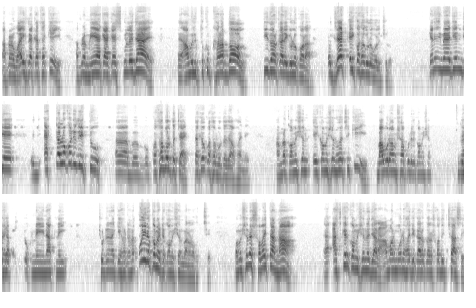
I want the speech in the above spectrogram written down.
আপনার ওয়াইফ একা থাকে? আপনার মেয়ে একা একা স্কুলে যায় আওয়ামী লীগ তো খুব খারাপ দল কি দরকার এগুলো করার? এক্স্যাক্ট এই কথাগুলো বলেছিল। ক্যান ইমাজিন যে একটা লোকও যদি একটু কথা বলতে চায় তাকেও কথা বলতে দেওয়া হয়নি আমরা কমিশন এই কমিশন হয়েছে কি? বাবুরাম শাহপুরের কমিশন। চোখ নেই নাক নেই ছোটে নাকি হাঁটা না ওই রকম একটা কমিশন বানানো হচ্ছে। কমিশনের সবাই তা না। আজকের কমিশনে যারা আমার মনে হয় যে কারও কারও সদিচ্ছা আছে।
